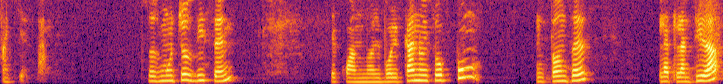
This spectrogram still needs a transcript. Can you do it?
Aquí está. Entonces muchos dicen que cuando el volcán hizo ¡pum! Entonces la Atlántida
